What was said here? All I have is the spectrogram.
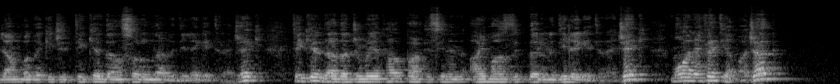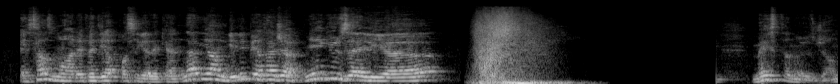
lambadaki cin Tekirdağ'ın sorunlarını dile getirecek. Tekirdağ'da Cumhuriyet Halk Partisi'nin aymazlıklarını dile getirecek. Muhalefet yapacak. Esas muhalefet yapması gerekenler yan gelip yatacak. Ne güzel ya. Mestan Özcan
